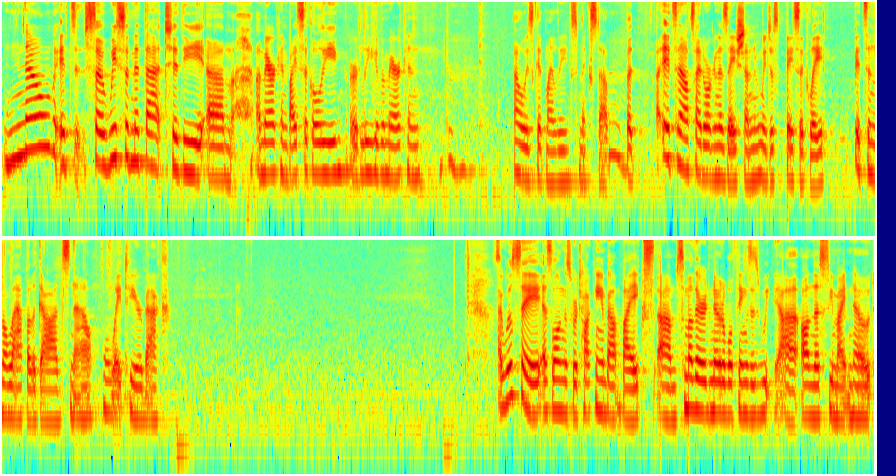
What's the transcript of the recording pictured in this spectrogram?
no, it's, so we submit that to the um, American Bicycle League, or League of American, I always get my leagues mixed up, but it's an outside organization, and we just basically, it's in the lap of the gods now. We'll wait to hear back. I will say, as long as we're talking about bikes, um, some other notable things is we, uh, on this you might note,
